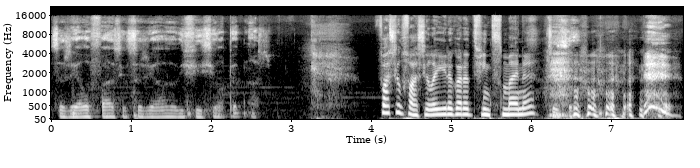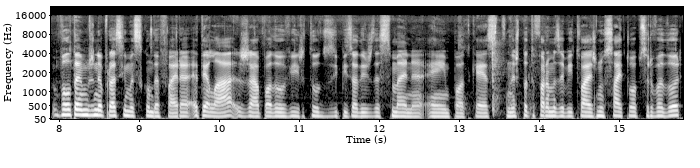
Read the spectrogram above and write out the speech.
seja ela fácil, seja ela difícil ao pé de nós. Fácil, fácil, é ir agora de fim de semana. Voltamos na próxima segunda-feira. Até lá, já pode ouvir todos os episódios da semana em podcast, nas plataformas habituais, no site do Observador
